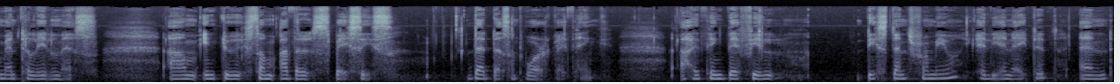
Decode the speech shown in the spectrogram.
mental illness um, into some other spaces, that doesn't work. I think. I think they feel distant from you, alienated, and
